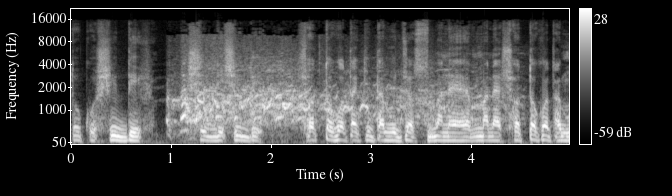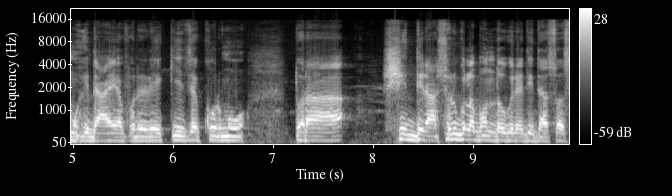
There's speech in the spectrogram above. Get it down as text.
তো কো, সিদ্ধি সিদ্ধি সিদ্ধি। সত্য কথা কি তা বুঝছস? মানে মানে সত্য কথা মহিদা আয়া পরে কি যে কর্ম? তোরা সিদ্ধির আসরগুলা বন্ধ করে দিতেছস।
